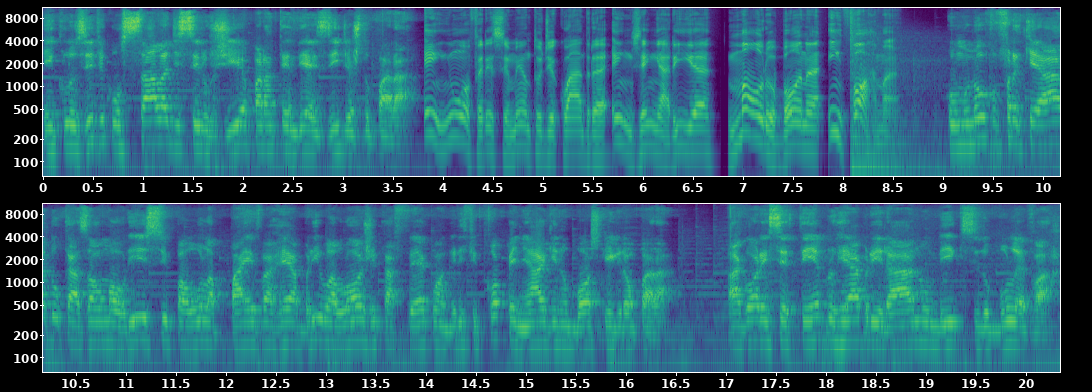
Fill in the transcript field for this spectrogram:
inclusive com sala de cirurgia para atender as ilhas do Pará. Em um oferecimento de quadra Engenharia, Mauro Bona informa. Como novo franqueado, o casal Maurício e Paola Paiva reabriu a loja e café com a grife Copenhague no Bosque Grão Pará. Agora em setembro reabrirá no mix do Boulevard.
